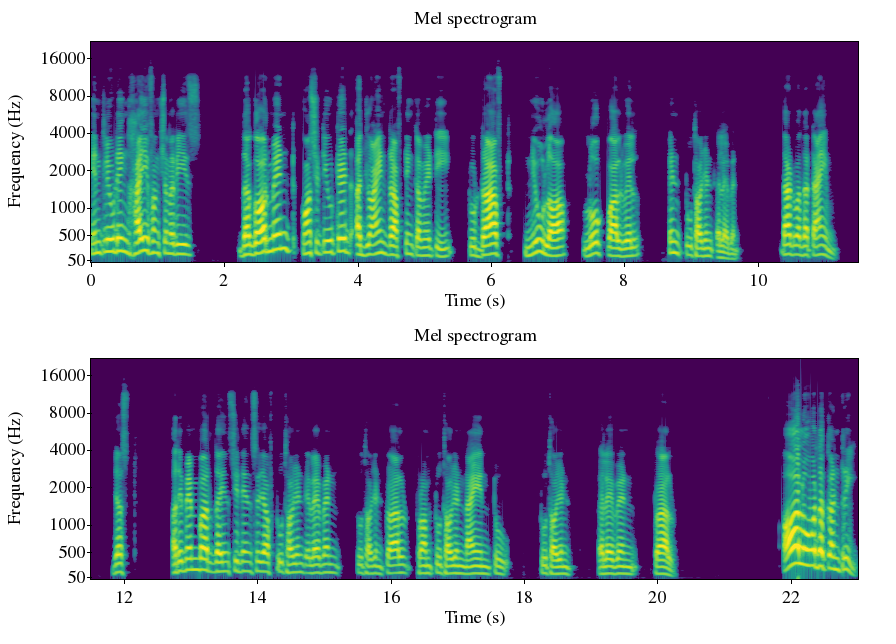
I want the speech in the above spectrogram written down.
including high functionaries, the government constituted a joint drafting committee to draft new law Lokpal Bill in 2011. That was the time. Just remember the incidences of 2011, 2012 from 2009 to 2011, 12. All over the country,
